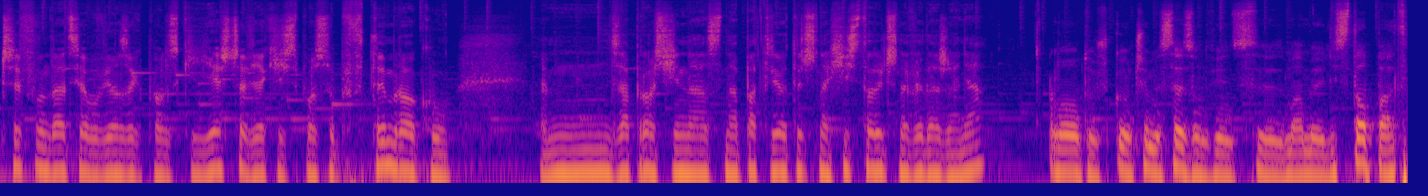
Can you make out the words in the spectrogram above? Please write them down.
czy Fundacja Obowiązek Polski jeszcze w jakiś sposób w tym roku zaprosi nas na patriotyczne, historyczne wydarzenia? No to już kończymy sezon, więc y, mamy listopad.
